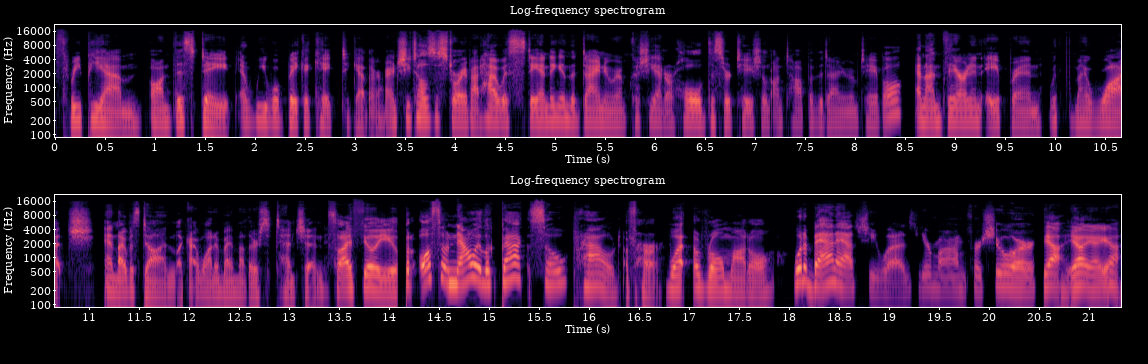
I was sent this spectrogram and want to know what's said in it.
3 p.m. on this date and we will bake a cake together. And she tells a story about how I was standing in the dining room because she had her whole dissertation on top of the dining room table and I'm there in an apron with my watch and I was done. Like I wanted my mother's attention. So I feel you. But also now I look back so proud of her. What a role model what a badass she was. Your mom, for sure. Yeah, yeah, yeah, yeah.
